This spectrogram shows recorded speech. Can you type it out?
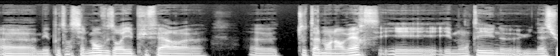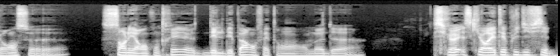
mais potentiellement, vous auriez pu faire totalement l'inverse et, monter une, assurance sans les rencontrer dès le départ, en fait, en, mode. ce, qui, aurait été plus difficile.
